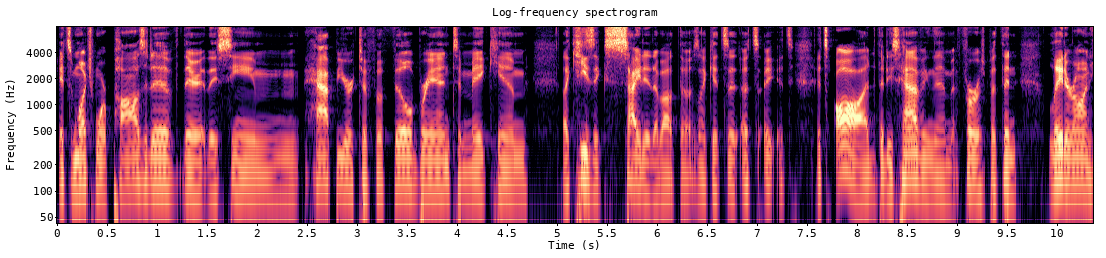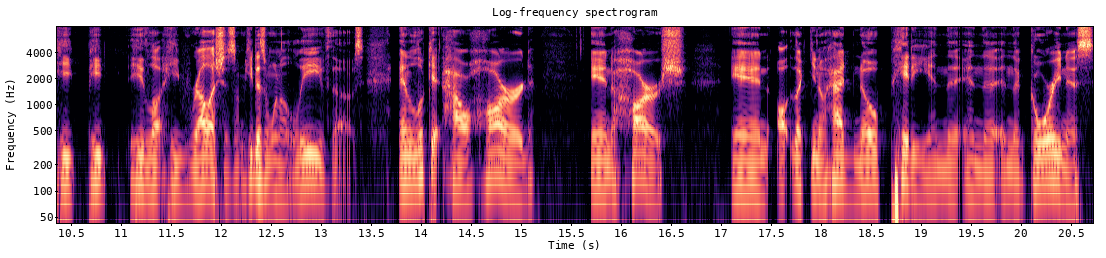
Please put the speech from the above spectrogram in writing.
it's much more positive. They they seem happier to fulfill Bran to make him like he's excited about those. Like it's it's it's it's odd that he's having them at first, but then later on he he he he relishes them. He doesn't want to leave those. And look at how hard and harsh and like you know had no pity in the in the in the goriness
